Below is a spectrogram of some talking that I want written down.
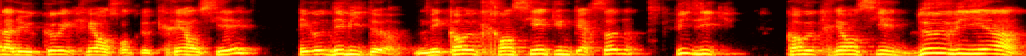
n'annule que les créances entre le créancier et le débiteur. Mais quand le créancier est une personne physique, quand le créancier devient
